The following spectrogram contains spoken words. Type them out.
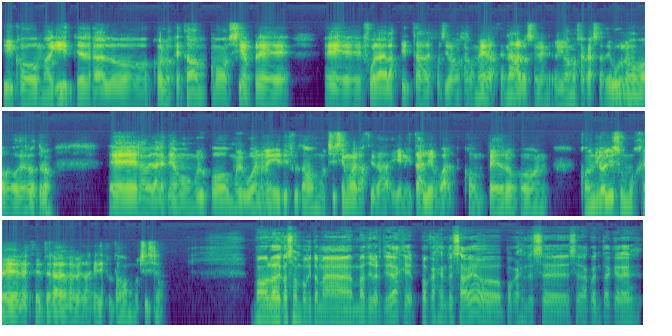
y con Maguid, que eran los, con los que estábamos siempre eh, fuera de las pistas, pues íbamos a comer, a cenar, o, se, íbamos a casa de uno o del otro. Eh, la verdad que teníamos un grupo muy bueno y disfrutamos muchísimo de la ciudad. Y en Italia igual, con Pedro, con, con Yoli, su mujer, etcétera, la verdad que disfrutamos muchísimo. Vamos a hablar de cosas un poquito más, más divertidas que poca gente sabe o poca gente se, se da cuenta que eres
